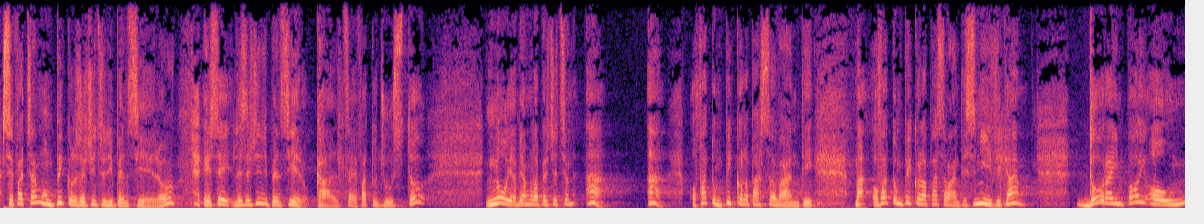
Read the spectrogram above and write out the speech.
Se facciamo un piccolo esercizio di pensiero e se l'esercizio di pensiero calza, è fatto giusto, noi abbiamo la percezione, ah, ah, ho fatto un piccolo passo avanti, ma ho fatto un piccolo passo avanti significa d'ora in poi ho un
